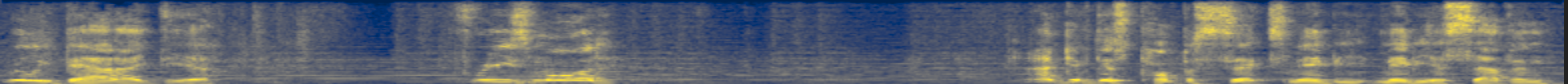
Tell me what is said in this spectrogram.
Really bad idea. FreezeMod, i give this pump a six, maybe maybe a seven.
